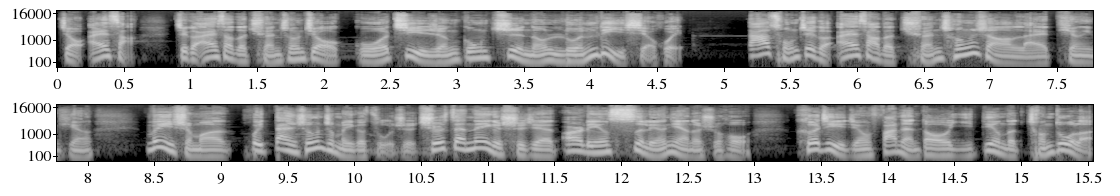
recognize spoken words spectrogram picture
叫 ISA，这个 ISA 的全称叫国际人工智能伦理协会。大家从这个 ISA 的全称上来听一听，为什么会诞生这么一个组织？其实，在那个世界，二零四零年的时候，科技已经发展到一定的程度了，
